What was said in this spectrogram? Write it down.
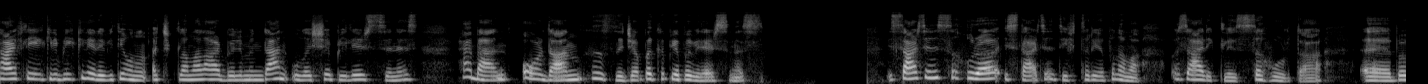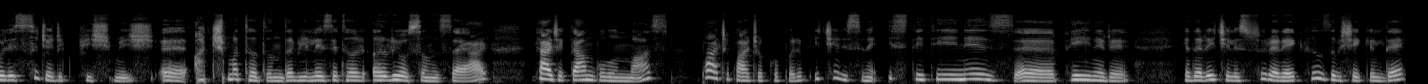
Tarifle ilgili bilgilere videonun açıklamalar bölümünden ulaşabilirsiniz. Hemen oradan hızlıca bakıp yapabilirsiniz. İsterseniz sahura, isterseniz iftar yapın ama özellikle sahurda e, böyle sıcacık pişmiş, e, açma tadında bir lezzet ar arıyorsanız eğer gerçekten bulunmaz. Parça parça koparıp içerisine istediğiniz e, peyniri ya da reçeli sürerek hızlı bir şekilde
